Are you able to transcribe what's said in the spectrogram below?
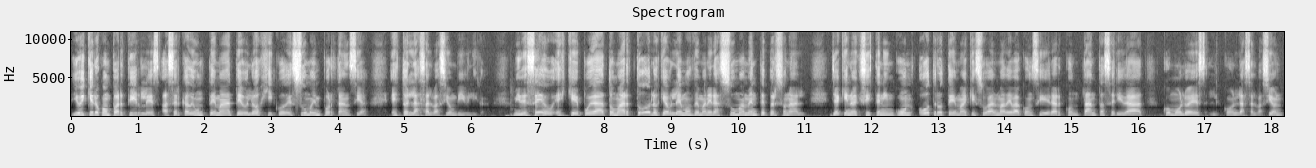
y hoy quiero compartirles acerca de un tema teológico de suma importancia, esto es la salvación bíblica. Mi deseo es que pueda tomar todo lo que hablemos de manera sumamente personal, ya que no existe ningún otro tema que su alma deba considerar con tanta seriedad como lo es con la salvación.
